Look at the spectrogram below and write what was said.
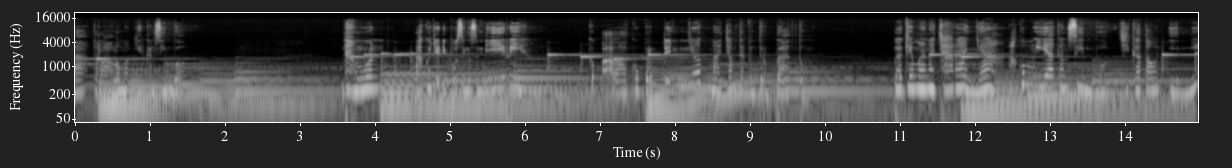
tak terlalu memikirkan Simbo. Namun, aku jadi pusing sendiri. Kepalaku berdenyut macam terbentur batu. Bagaimana caranya aku mengiyakan Simbo jika tahun ini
